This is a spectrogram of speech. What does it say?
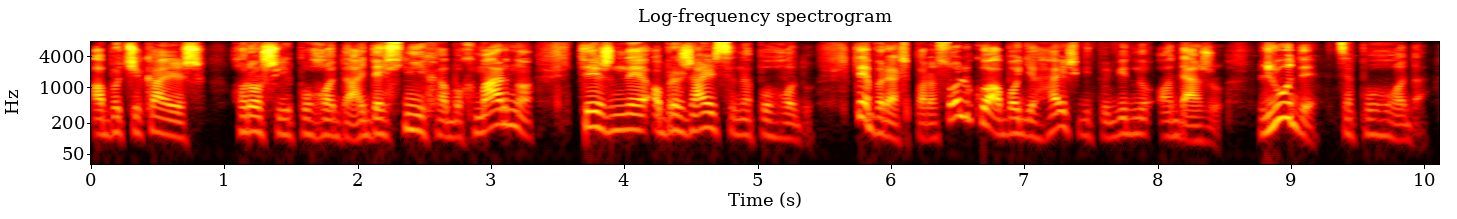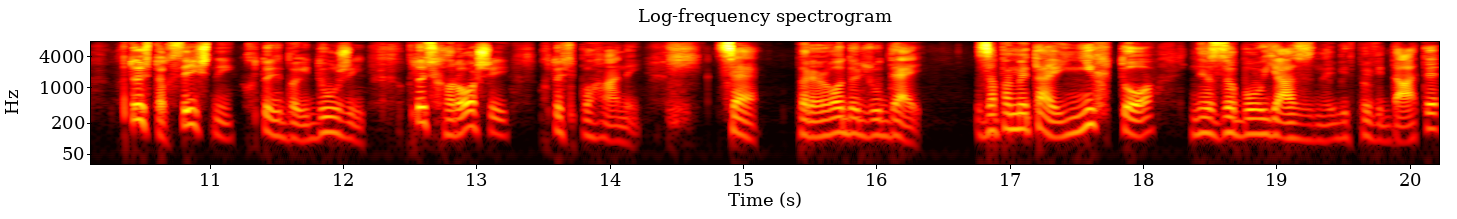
або чекаєш хорошої погоди, а йде сніг або хмарно, ти ж не ображаєшся на погоду. Ти береш парасольку або одягаєш відповідну одежу. Люди це погода. Хтось токсичний, хтось байдужий, хтось хороший, хтось поганий. Це природа людей. Запам'ятай, ніхто не зобов'язаний відповідати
